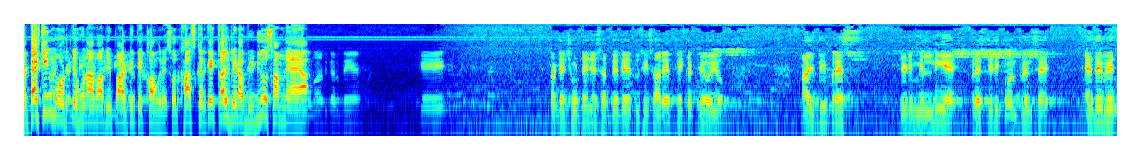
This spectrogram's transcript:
ਅਟੈਕਿੰਗ ਮੋਡ ਤੇ ਹੁਣ ਆਮ ਆਦਮੀ ਪਾਰਟੀ ਤੇ ਕਾਂਗਰਸ ਔਰ ਖਾਸ ਕਰਕੇ ਕੱਲ ਜਿਹੜਾ ਵੀਡੀਓ ਸਾਹਮਣੇ ਆਇਆ ਕਿ ਸਾਡੇ ਛੋਟੇ ਜਿਹੇ ਸੱਦੇ ਤੇ ਤੁਸੀਂ ਸਾਰੇ ਇੱਥੇ ਇਕੱਠੇ ਹੋਏ ਹੋ। ਅੱਜ ਦੀ ਪ੍ਰੈਸ ਜਿਹੜੀ ਮਿਲਣੀ ਹੈ, ਪ੍ਰੈਸ ਜਿਹੜੀ ਕਾਨਫਰੰਸ ਹੈ, ਇਹਦੇ ਵਿੱਚ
